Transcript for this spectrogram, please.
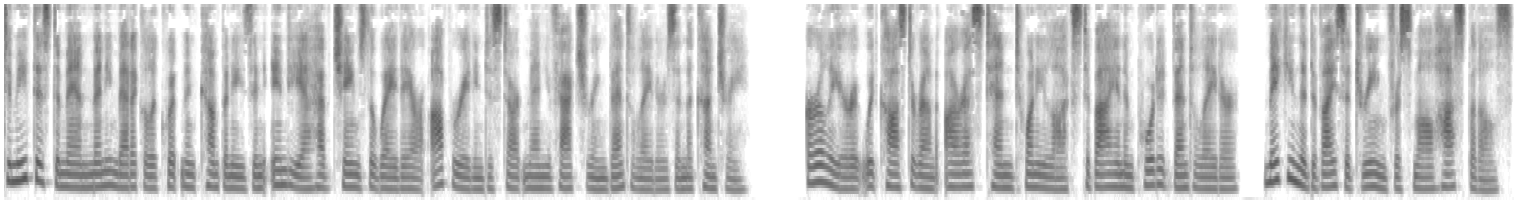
To meet this demand, many medical equipment companies in India have changed the way they are operating to start manufacturing ventilators in the country. Earlier, it would cost around Rs 10 20 lakhs to buy an imported ventilator, making the device a dream for small hospitals.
